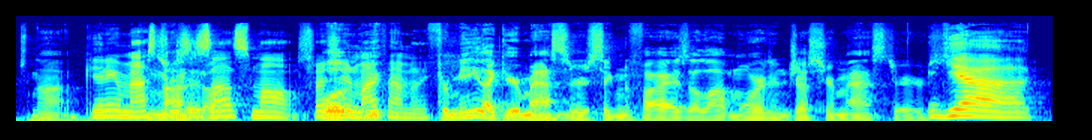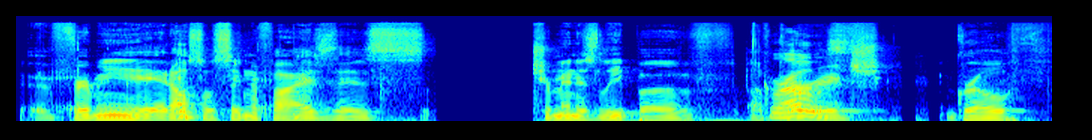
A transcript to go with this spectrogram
it's not Getting a master's Not is all. not small, especially Well, in my you- family. for me like your master signifies a lot more than just your master's Yeah, for me it also signifies this tremendous leap of, of Growth. courage growth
